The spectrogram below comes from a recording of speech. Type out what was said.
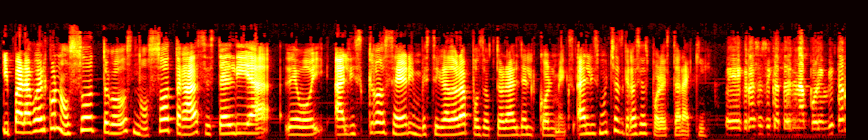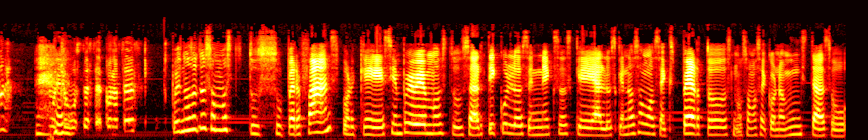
Y para ver con nosotros, nosotras, está el día de hoy Alice Crosser, investigadora postdoctoral del Colmex. Alice, muchas gracias por estar aquí. Eh, gracias, Catarina, por invitarme. Mucho gusto estar con ustedes. Pues nosotros somos tus super fans porque siempre vemos tus artículos en Nexos que a los que no somos expertos, no somos economistas o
